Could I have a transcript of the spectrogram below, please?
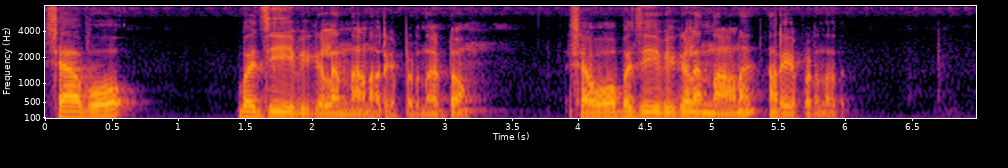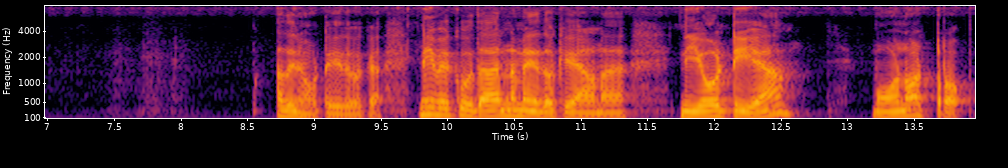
ശവോപജീവികൾ എന്നാണ് അറിയപ്പെടുന്നത് കേട്ടോ. ശവോപജീവികൾ എന്നാണ് അറിയപ്പെടുന്നത്. അത് നോട്ട് ചെയ്ത് വെക്കുക. ഇനി ഇവയ്ക്ക് ഉദാഹരണം ഏതൊക്കെയാണ്? Neottia Monotropa.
